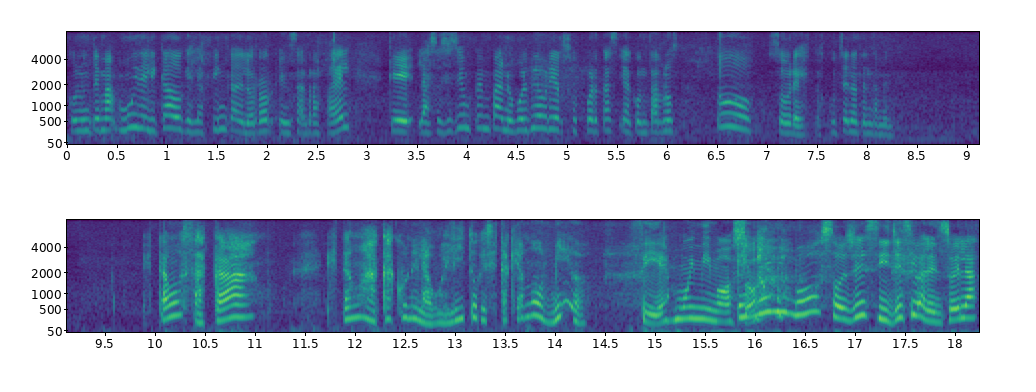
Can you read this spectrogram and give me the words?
con un tema muy delicado que es la finca del horror en San Rafael, que la Asociación Pempa nos volvió a abrir sus puertas y a contarnos todo sobre esto. Escuchen atentamente. Estamos acá, estamos acá con el abuelito que se está quedando dormido. Sí, es muy mimoso. Es muy mimoso, Jessy. Jessy Valenzuela,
